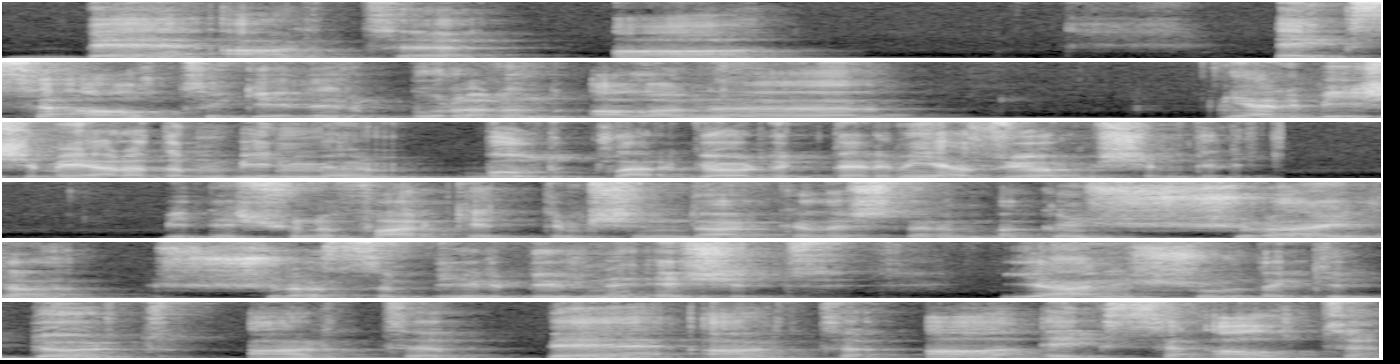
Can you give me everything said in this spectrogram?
B artı A eksi 6 gelir buranın alanı. Yani bir işime yaradı mı bilmiyorum. Buldukları gördüklerimi yazıyorum şimdilik. Bir de şunu fark ettim şimdi arkadaşlarım. Bakın şurayla şurası birbirine eşit. Yani şuradaki 4 artı B artı A eksi 6.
